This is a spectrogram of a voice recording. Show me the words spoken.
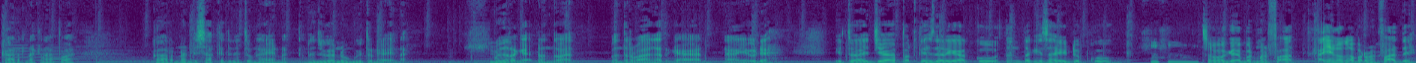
Karena kenapa karena disakitin itu nggak enak. Dan juga nunggu itu nggak enak. Bener nggak teman-teman? Bener banget kan? Nah ya udah. Itu aja podcast dari aku tentang kisah hidupku. Semoga bermanfaat. Kayaknya nggak bermanfaat deh.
